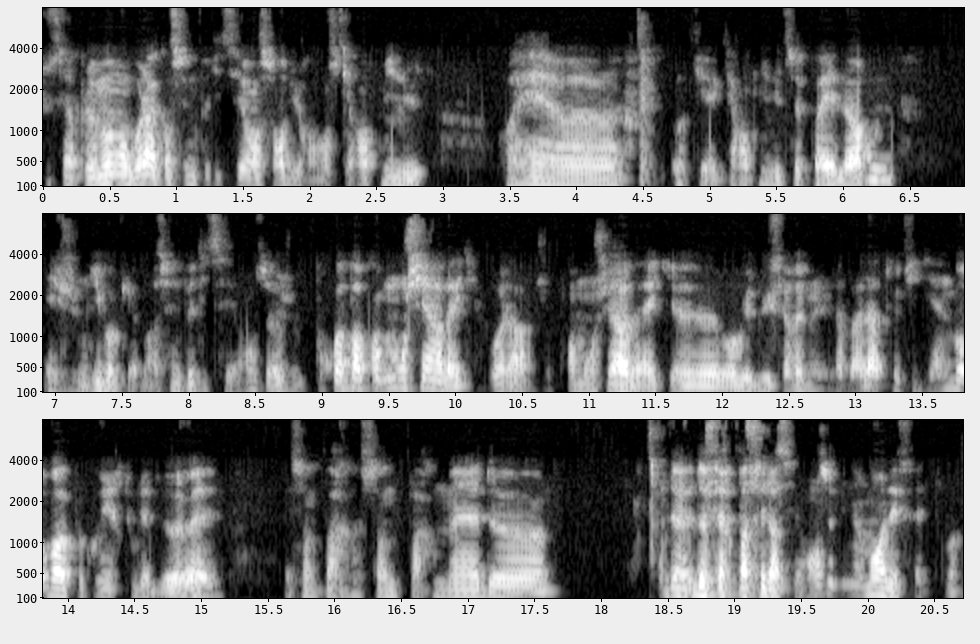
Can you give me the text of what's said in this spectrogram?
tout simplement, voilà, quand c'est une petite séance endurance, 40 minutes, ouais, euh, ok, 40 minutes, c'est pas énorme. Et je me dis, ok, bah, c'est une petite séance, pourquoi pas prendre mon chien avec? Voilà, je prends mon chien avec, au lieu de lui faire la balade quotidienne. Bon, bah, on peut courir tous les deux et, ça me permet de, de, de faire passer la séance et finalement elle est faite, quoi.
